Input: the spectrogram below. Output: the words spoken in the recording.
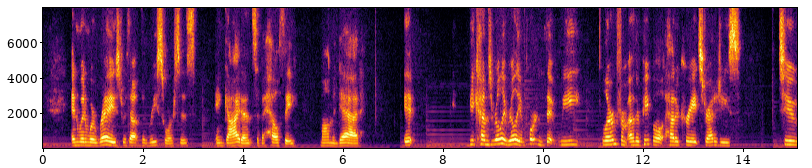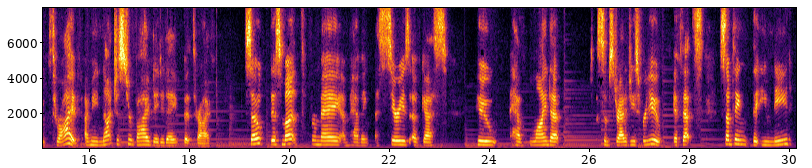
And when we're raised without the resources and guidance of a healthy mom and dad, it becomes really, really important that we learn from other people how to create strategies to thrive. I mean, not just survive day to day, but thrive. So, this month for May, I'm having a series of guests who have lined up some strategies for you. If that's something that you need,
